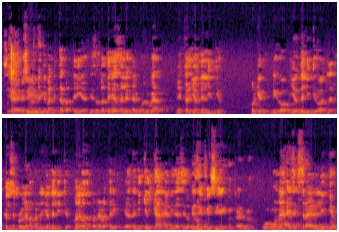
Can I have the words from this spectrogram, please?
O sea, Sí, eventualmente sí, sí. van a necesitar baterías y esas baterías salen de algún lugar. Necesitas ion de litio. Porque, digo, ion de litio. ¿Cuál es el problema con el ion de litio? No le vas a poner baterías de níquel cadmio ni de ácido Es plomo. difícil encontrarlo. Una es extraer el litio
